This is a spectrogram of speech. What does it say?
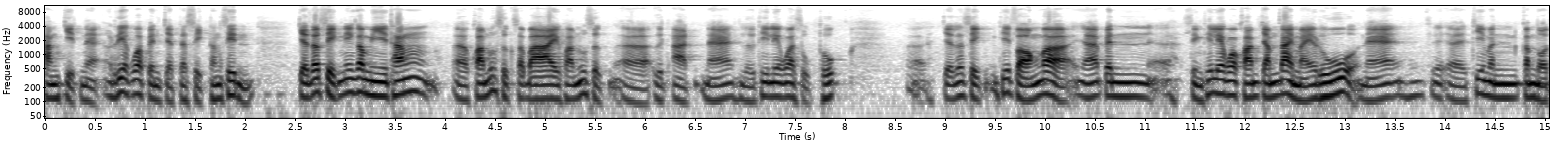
ทางจิตเนี่ยเรียกว่าเป็นเจตสิกทั้งสิ้น เจตสิกนี่ก็มีทั้งความรู้สึกสบาย ความรู้สึกอึดอัดนะหรือที่เรียกว่าสุขทุกข์ เจตสิกที่สองก็นะเป็นสิ่งที่เรียกว่าความจำได้หมายรู้นะที่มันกำหนด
